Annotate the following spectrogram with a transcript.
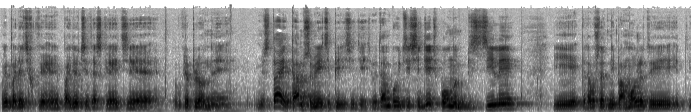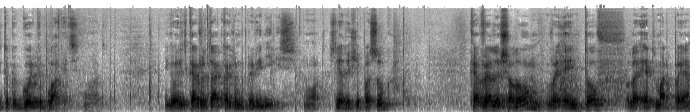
вы пойдете, в, пойдете так сказать, э, в укрепленные места и там сумеете пересидеть. Вы там будете сидеть в полном бессилии, и, потому что это не поможет, и, и, и только горько плакать. Вот. И говорит, как же так, как же мы провинились. Вот. Следующий посук. Кавелы шалом в эйнтов лаэт марпе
